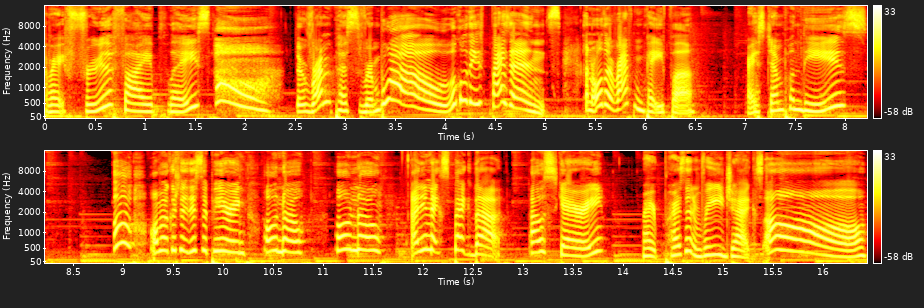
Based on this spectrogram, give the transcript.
All right, through the fireplace. Oh, the rumpus room. Whoa, look at all these presents. And all the wrapping paper. All right, let's jump on these. Oh, my gosh, they're disappearing. Oh no, oh no. I didn't expect that. That was scary. Right, present rejects. Oh,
